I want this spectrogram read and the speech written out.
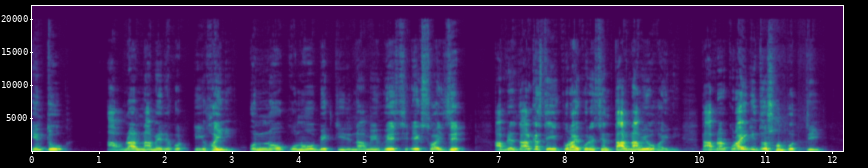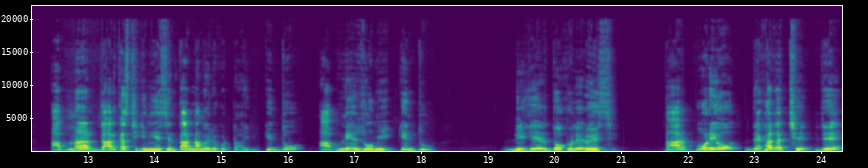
কিন্তু আপনার নামে রেকর্ডটি হয়নি। অন্য কোনো ব্যক্তির নামে হয়েছে এক্স ওয়াই জেড আপনি যার কাছ থেকে ক্রয় করেছেন, তার নামেও হয়নি। তা আপনার ক্রয়কৃত সম্পত্তি আপনার যার কাছ থেকে নিয়েছেন, তার নামে রেকর্ডটা হয়নি। কিন্তু আপনি জমি, কিন্তু নিজের দখলে রয়েছে। তারপরেও দেখা যাচ্ছে যে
